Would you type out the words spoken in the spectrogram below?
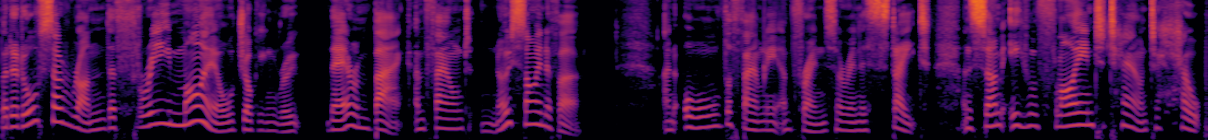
but had also run the three mile jogging route there and back and found no sign of her. And all the family and friends are in a state, and some even fly into town to help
